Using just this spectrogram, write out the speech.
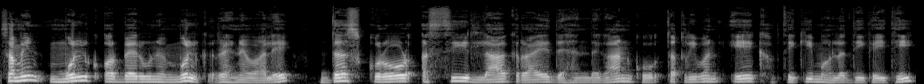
سمین ملک اور بیرون ملک رہنے والے دس کروڑ اسی لاکھ رائے دہندگان کو تقریباً ایک ہفتے کی مہلت دی گئی تھی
